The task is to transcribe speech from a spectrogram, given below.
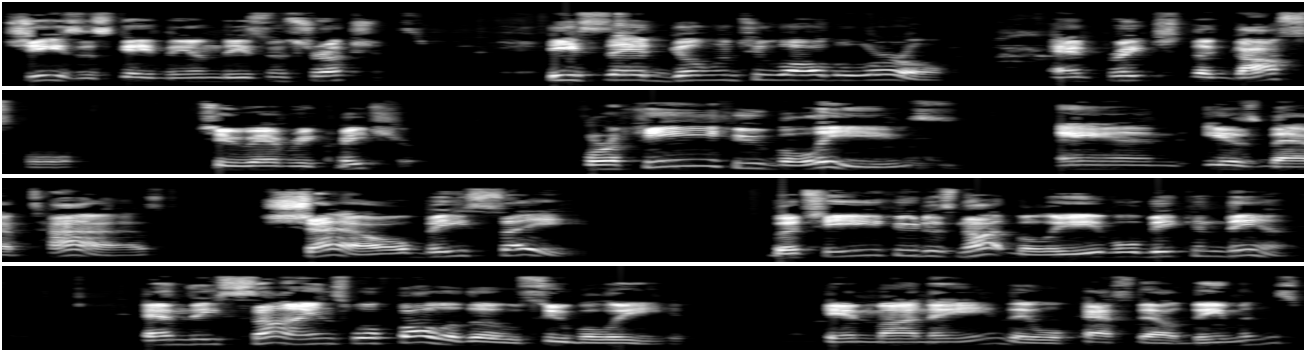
Jesus gave them these instructions. He said, Go into all the world and preach the gospel to every creature. For he who believes and is baptized shall be saved, but he who does not believe will be condemned. And these signs will follow those who believe. In my name they will cast out demons.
